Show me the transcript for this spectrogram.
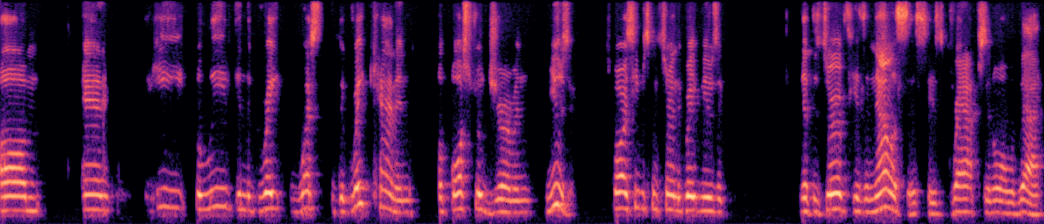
um, and he believed in the great West, the great canon of Austro-German music. As far as he was concerned, the great music that deserved his analysis, his graphs, and all of that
